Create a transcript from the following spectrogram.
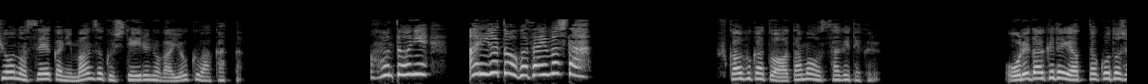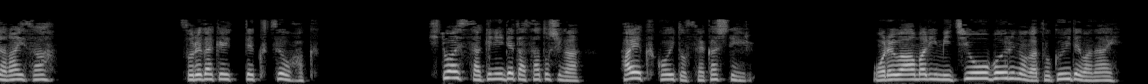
今日の成果に満足しているのがよくわかった。本当に、ありがとうございました。深々と頭を下げてくる。俺だけでやったことじゃないさ。それだけ言って靴を履く。一足先に出たサトシが、早く来いとせかしている。俺はあまり道を覚えるのが得意ではない。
